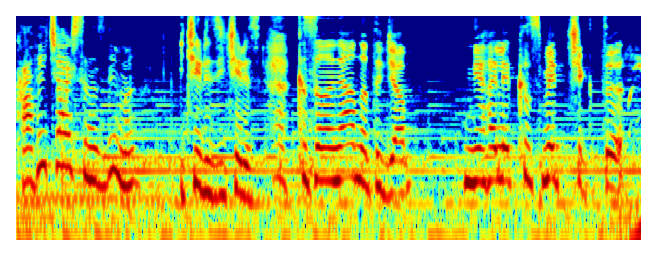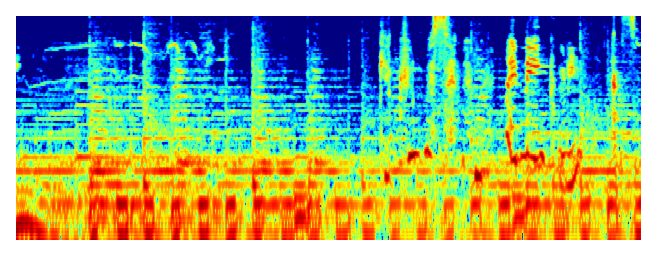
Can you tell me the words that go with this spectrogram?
Kahve içersiniz değil mi? İçeriz içeriz. Kız sana ne anlatacağım? Nihal'e kısmet çıktı. Gülmesene mi? Ay ne gül kızım.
